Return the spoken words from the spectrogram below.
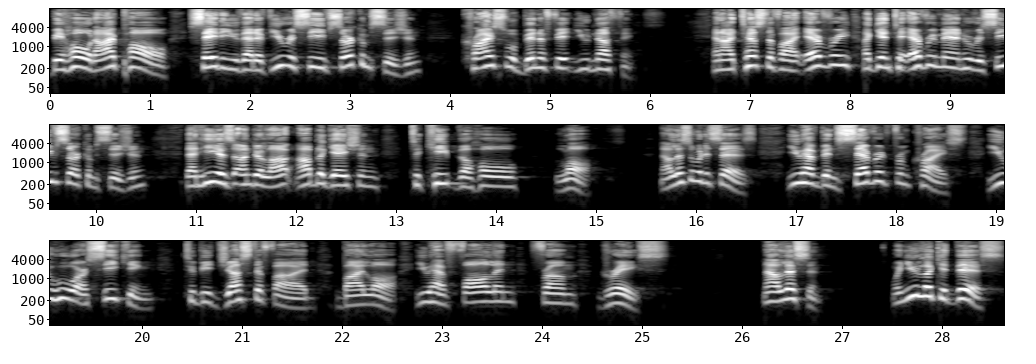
Behold, I, Paul, say to you that if you receive circumcision, Christ will benefit you nothing. And I testify every, again, to every man who receives circumcision that he is under obligation to keep the whole law. Now listen what it says. You have been severed from Christ, you who are seeking to be justified by law. You have fallen from grace. Now listen, when you look at this,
